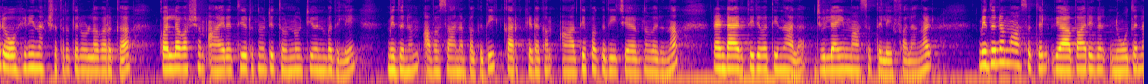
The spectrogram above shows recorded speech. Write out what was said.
രോഹിണി നക്ഷത്രത്തിലുള്ളവർക്ക് കൊല്ലവർഷം ആയിരത്തി ഇരുന്നൂറ്റി തൊണ്ണൂറ്റി ഒൻപതിലെ മിഥുനം അവസാന പകുതി കർക്കിടകം ആദ്യ പകുതി ചേർന്നു വരുന്ന രണ്ടായിരത്തി ഇരുപത്തിനാല് ജൂലൈ മാസത്തിലെ ഫലങ്ങൾ. മിഥുന മാസത്തിൽ വ്യാപാരികൾ നൂതന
